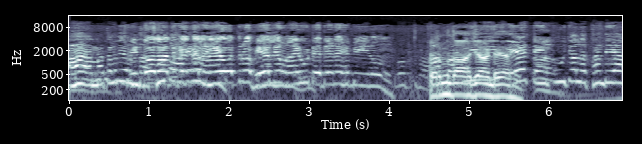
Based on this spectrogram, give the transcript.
ਹਾਂ ਮਤਲਬ ਇਹ ਪਿੰਡੋਂ ਰਮਦਾਸੂ ਲੱਦ ਕੇ ਲਿਆਉਣੇ। ਉਧਰੋਂ ਫੇਰ ਲਿਆਉਣਾ ਸੀ ਹੂਟੇ ਦੇਣੇ ਸੀ ਬੀ ਨੂੰ। ਫਿਰ ਮਦਾਸ ਜਾਣ ਡਿਆ ਇਹ ਇਹ ਟੈਂਪੂ ਚ ਲੱਥਣ ਦਿਆ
